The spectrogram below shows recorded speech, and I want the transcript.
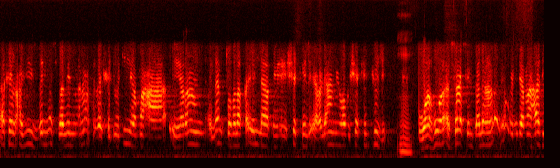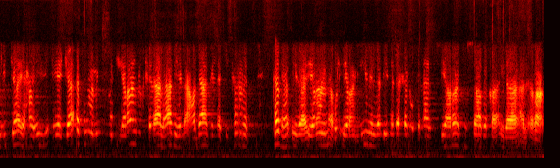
أخي العزيز بالنسبة للمنافذ الحدودية مع إيران لم تغلق إلا بشكل إعلامي وبشكل جزئي. وهو أساس البلاء عندما هذه الجائحة هي جاءتنا من, من إيران من خلال هذه الأعداد التي كانت تذهب إلى إيران أو الإيرانيين الذين دخلوا في الزيارات السابقة إلى العراق.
